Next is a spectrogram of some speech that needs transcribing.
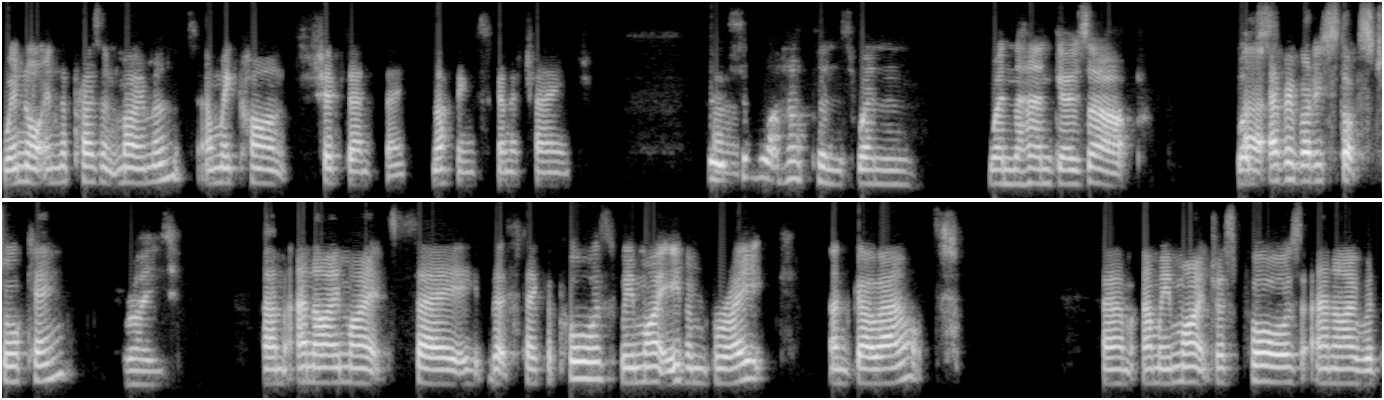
we're not in the present moment and we can't shift anything. Nothing's going to change. So, uh, so, what happens when when the hand goes up? Uh, everybody stops talking. Right. Um, and I might say, let's take a pause. We might even break and go out. Um, and we might just pause. And I would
